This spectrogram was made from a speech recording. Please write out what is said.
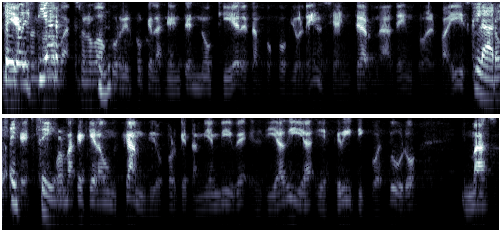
Pero eso, no va, eso no va a ocurrir porque la gente no quiere tampoco violencia interna dentro del país. Claro, sí. Por más que quiera un cambio, porque también vive el día a día y es crítico, es duro más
